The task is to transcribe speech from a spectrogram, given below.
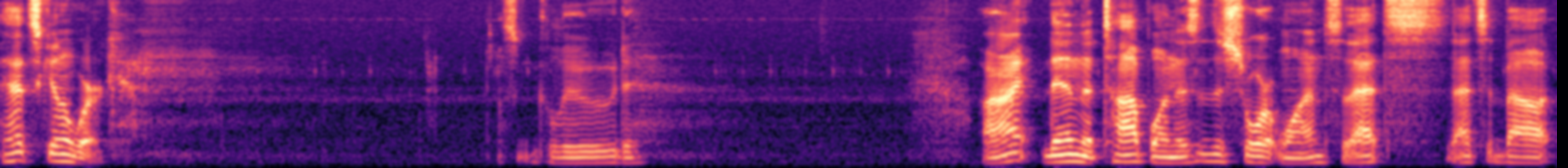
that's gonna work. It's glued. All right, then the top one, this is the short one, so that's that's about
